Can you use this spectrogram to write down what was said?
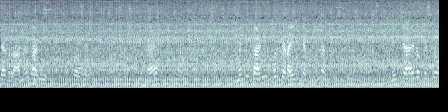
चढ़ रहा ना गाड़ी ऊपर से है मैं कि गाड़ी ऊपर चढ़ाई नहीं चढ़ रही ना। नीचे आए तो फिर तो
